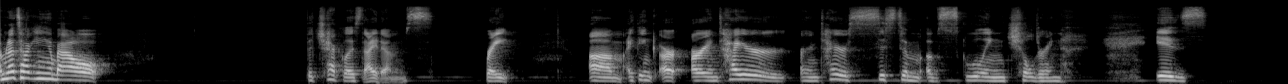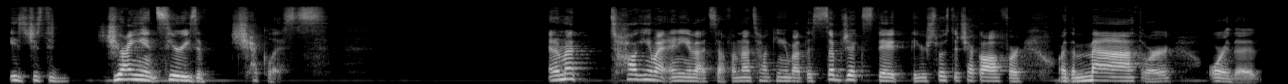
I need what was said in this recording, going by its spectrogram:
I'm not talking about the checklist items, right? um, I think our our entire our entire system of schooling children is is just a giant series of checklists. And I'm not talking about any of that stuff. I'm not talking about the subjects that, that you're supposed to check off or or the math or or the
